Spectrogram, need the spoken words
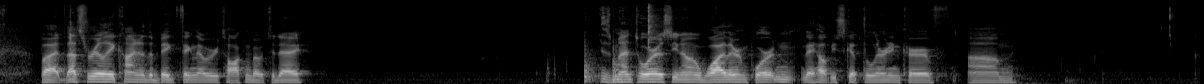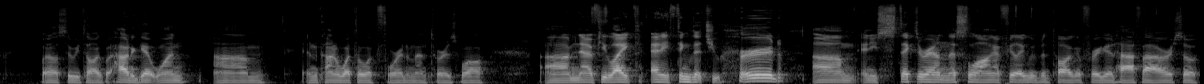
but that's really kind of the big thing that we were talking about today. Is mentors, you know, why they're important. They help you skip the learning curve. Um, what else did we talk about? How to get one, um, and kind of what to look for in a mentor as well. Um, now, if you liked anything that you heard um, and you sticked around this long, I feel like we've been talking for a good half hour. So,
